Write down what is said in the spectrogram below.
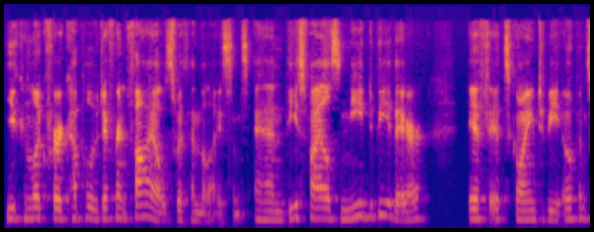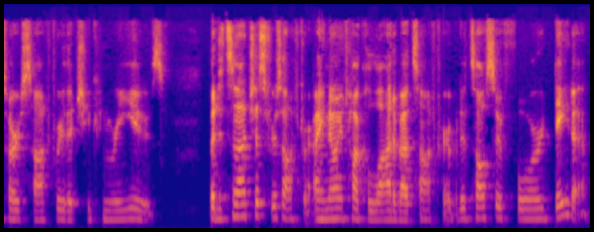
you can look for a couple of different files within the license. And these files need to be there if it's going to be open source software that you can reuse. But it's not just for software. I know I talk a lot about software, but it's also for data.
